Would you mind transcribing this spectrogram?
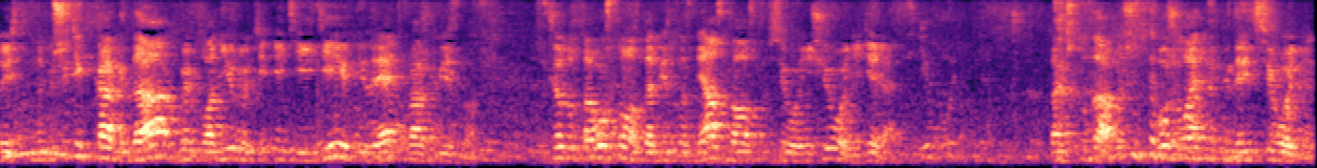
То есть напишите, когда вы планируете эти идеи внедрять в ваш бизнес. С учетом того, что у нас до бизнес-дня осталось всего ничего, неделя. Так что да, большинство желательно внедрить сегодня.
